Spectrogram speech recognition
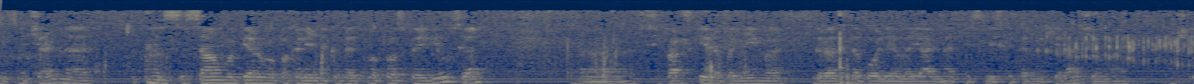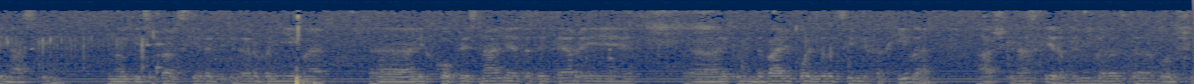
Изначально, с самого первого поколения, когда этот вопрос появился, э, сефардские рабанимы гораздо более лояльно отнеслись к этой махера, чем ашкенадские. Многие сефардские раб- рабанимы э, легко признали этот этер и э, рекомендовали пользоваться им лихатхила, а ашкенадские рабани гораздо больше.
